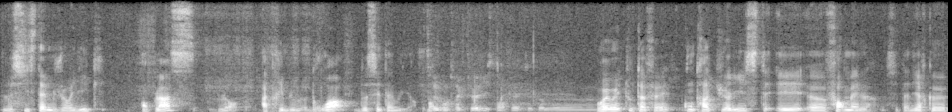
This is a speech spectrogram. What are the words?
le système juridique en place leur attribue le droit de s'établir. C'est très contractualiste en fait. Comme... Euh, oui, oui, tout à fait. Contractualiste et euh, formel. C'est-à-dire que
